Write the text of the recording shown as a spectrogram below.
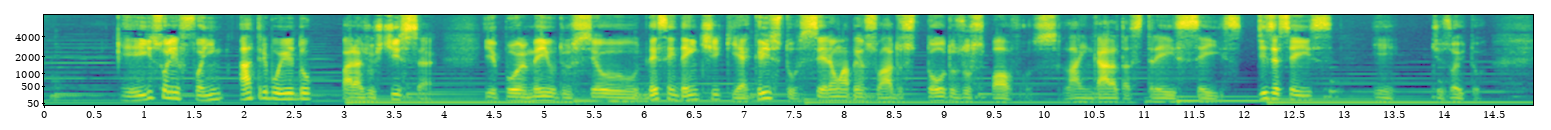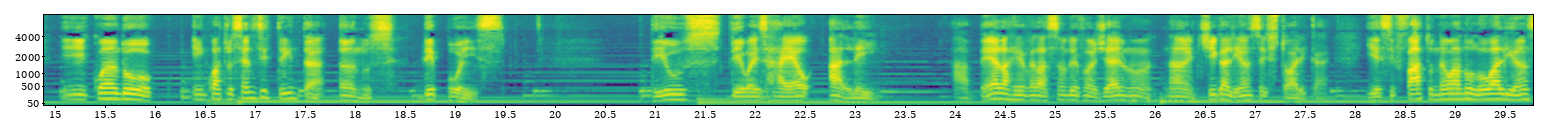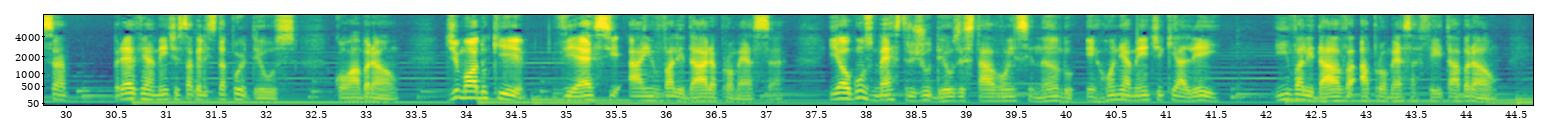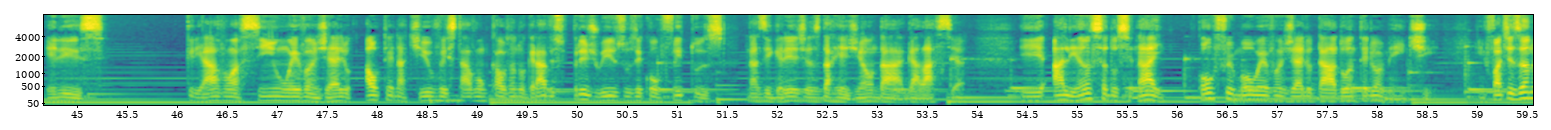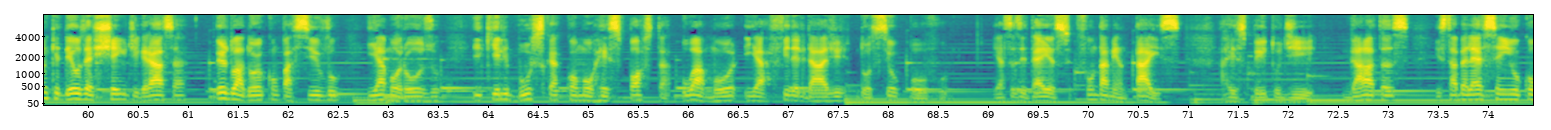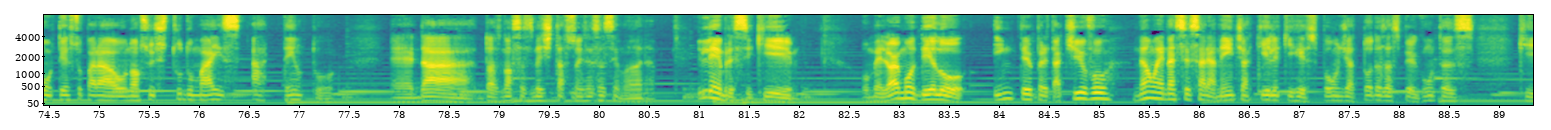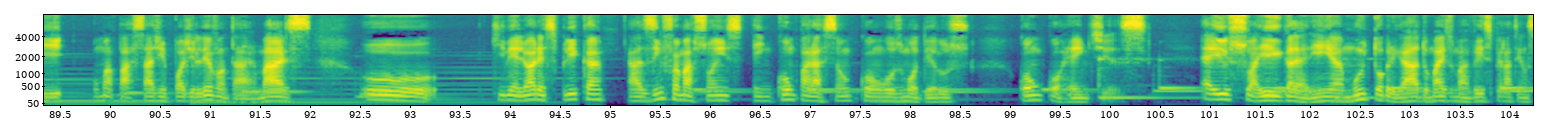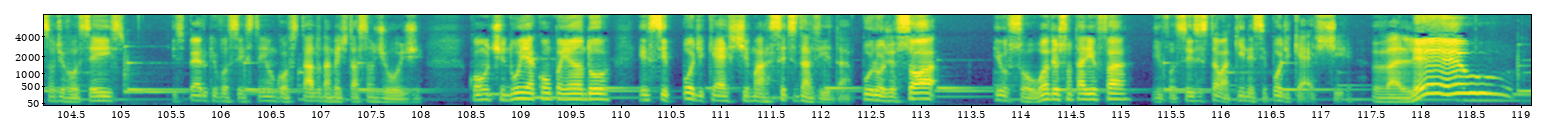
e isso lhe foi atribuído para a justiça, e por meio do seu descendente, que é Cristo, serão abençoados todos os povos. Lá em Gálatas 3, 6, 16 e 18. E quando, em 430 anos depois, Deus deu a Israel a lei, a bela revelação do Evangelho na antiga aliança histórica, e esse fato não anulou a aliança previamente estabelecida por Deus com Abraão, de modo que viesse a invalidar a promessa. E alguns mestres judeus estavam ensinando erroneamente que a lei invalidava a promessa feita a Abraão. Eles criavam assim um evangelho alternativo e estavam causando graves prejuízos e conflitos nas igrejas da região da Galácia. E a Aliança do Sinai confirmou o evangelho dado anteriormente, enfatizando que Deus é cheio de graça, perdoador, compassivo e amoroso e que ele busca como resposta o amor e a fidelidade do seu povo. E essas ideias fundamentais a respeito de Gálatas estabelecem o contexto para o nosso estudo mais atento é, da, das nossas meditações essa semana. E lembre-se que o melhor modelo interpretativo não é necessariamente aquele que responde a todas as perguntas que uma passagem pode levantar, mas o que melhor explica as informações em comparação com os modelos concorrentes. É isso aí, galerinha. Muito obrigado mais uma vez pela atenção de vocês. Espero que vocês tenham gostado da meditação de hoje. Continue acompanhando esse podcast Macetes da Vida. Por hoje é só. Eu sou o Anderson Tarifa e vocês estão aqui nesse podcast. Valeu!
